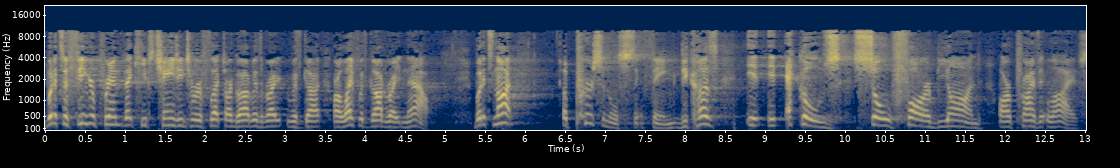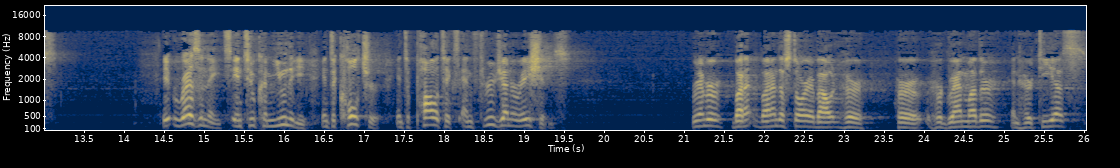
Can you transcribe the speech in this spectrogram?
But it's a fingerprint that keeps changing to reflect our God with, right, with God, our life with God right now. But it's not a personal thing because it, it echoes so far beyond our private lives. It resonates into community, into culture, into politics, and through generations. Remember Baranda's story about her, her, her grandmother and her tias?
